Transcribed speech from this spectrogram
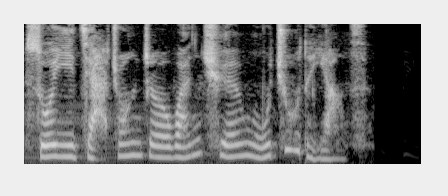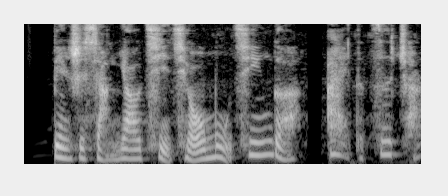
所以假装着完全无助的样子，便是想要祈求母亲的。爱的资产。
